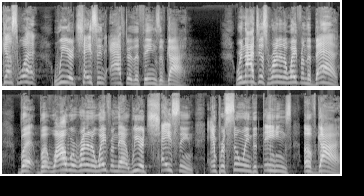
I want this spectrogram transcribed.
guess what? We are chasing after the things of God. We're not just running away from the bad, but, but while we're running away from that, we are chasing and pursuing the things of God.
